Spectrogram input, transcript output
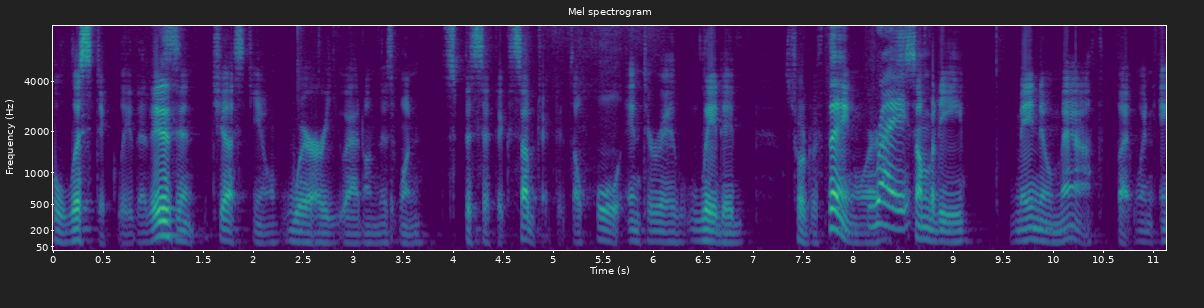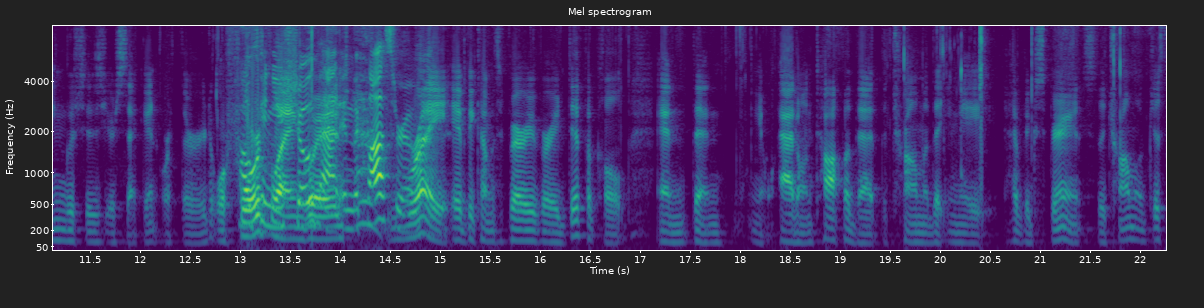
holistically, that isn't just, you know, where are you at on this one specific subject. It's a whole interrelated sort of thing where Right. somebody may know math, but when English is your second or third or fourth How fourth can you language, show that in the classroom? Right, it becomes very, very difficult. And then, you know, add on top of that the trauma that you may have experienced, the trauma of just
